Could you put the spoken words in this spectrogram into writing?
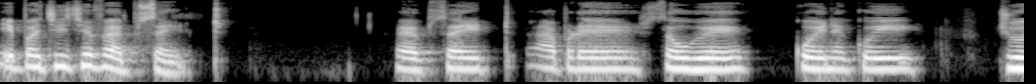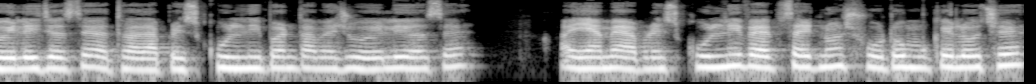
એ પછી છે વેબસાઇટ. વેબસાઇટ આપણે સૌએ કોઈને કોઈ જોયેલી જ હશે અથવા આપણી સ્કૂલની પણ તમે જોયેલી હશે. અહીંયા મેં આપણી સ્કૂલની વેબસાઇટનો જ ફોટો મૂકેલો છે.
